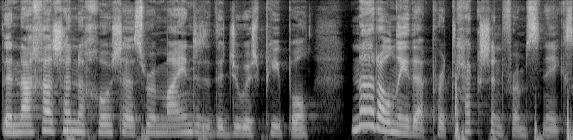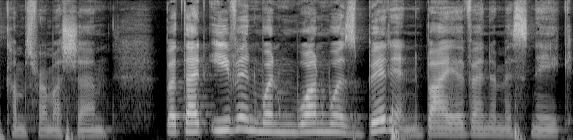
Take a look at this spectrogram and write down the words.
The Nachash HaNachoshes reminded the Jewish people not only that protection from snakes comes from Hashem, but that even when one was bitten by a venomous snake,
